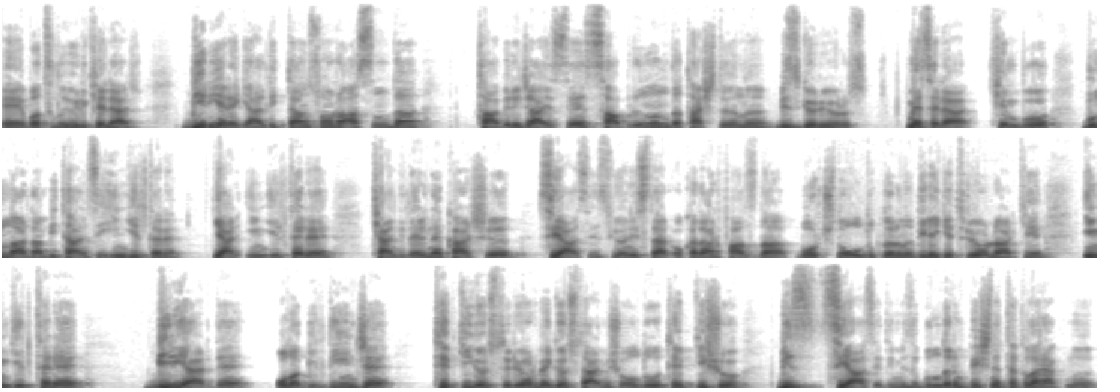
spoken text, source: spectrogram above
e, batılı ülkeler bir yere geldikten sonra aslında tabiri caizse sabrının da taştığını biz görüyoruz. Mesela kim bu? Bunlardan bir tanesi İngiltere. Yani İngiltere kendilerine karşı siyasi siyonistler o kadar fazla borçlu olduklarını dile getiriyorlar ki İngiltere bir yerde olabildiğince tepki gösteriyor ve göstermiş olduğu tepki şu. Biz siyasetimizi bunların peşine takılarak mı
